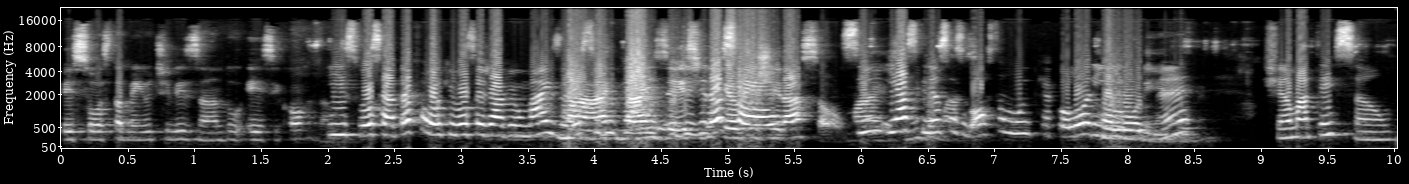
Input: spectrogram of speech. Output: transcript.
pessoas também utilizando esse cordão. Isso, você até falou que você já viu mais esse mais, do que mais esse de girassol. Do que o de girassol. Sim, e as crianças massa. gostam muito, que é colorido, colorido. né? Chama atenção.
